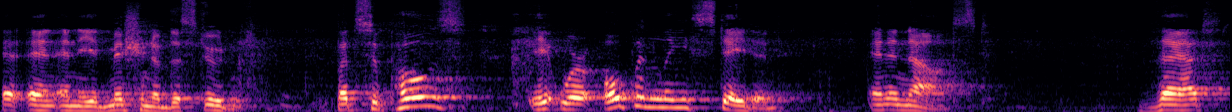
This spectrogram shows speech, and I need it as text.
and, and the admission of the student. But suppose it were openly stated and announced that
